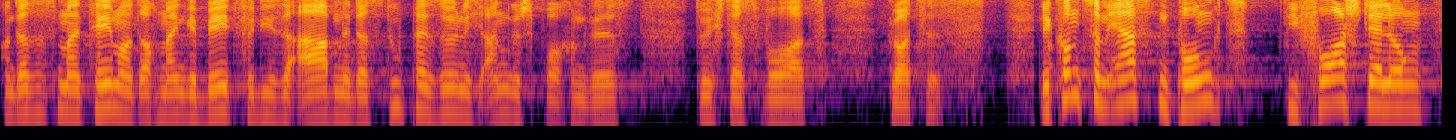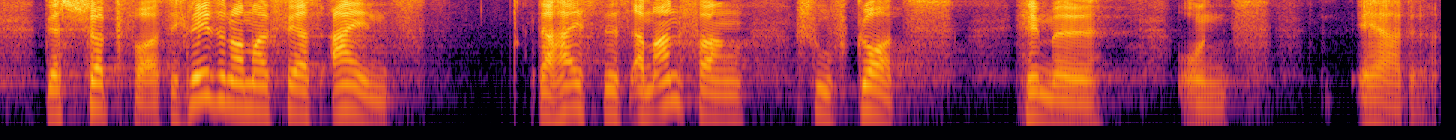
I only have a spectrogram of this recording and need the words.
Und das ist mein Thema und auch mein Gebet für diese Abende, dass du persönlich angesprochen wirst durch das Wort Gottes. Wir kommen zum ersten Punkt, die Vorstellung des Schöpfers. Ich lese nochmal Vers 1. Da heißt es, am Anfang schuf Gott Himmel und Erde.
